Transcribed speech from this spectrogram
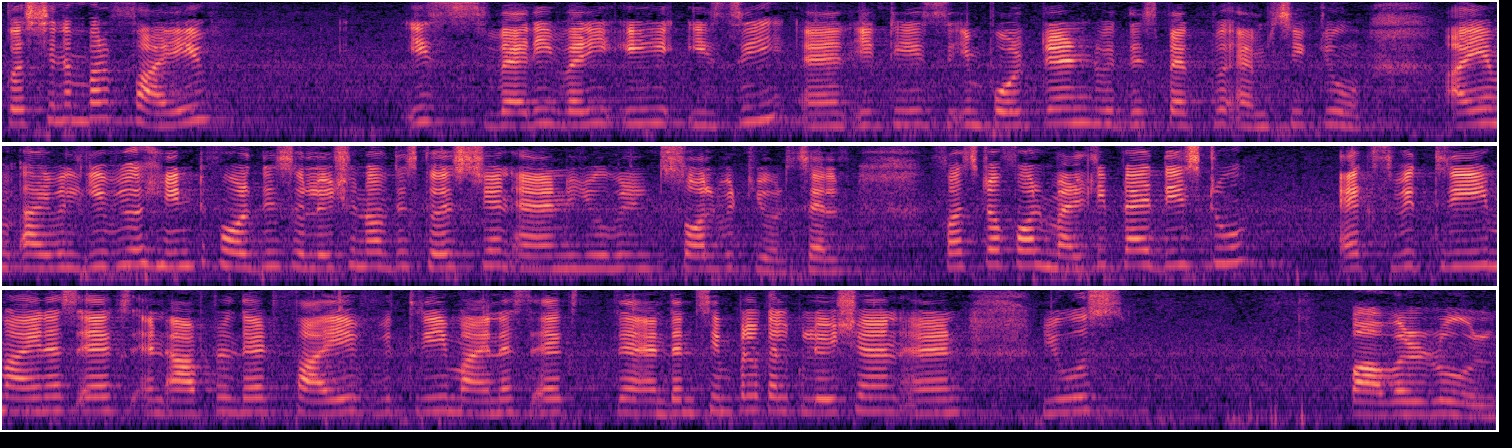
Question number 5 is very very easy and it is important with respect to MCQ. I am I will give you a hint for the solution of this question and you will solve it yourself. First of all multiply these two x with 3 minus x and after that 5 with 3 minus x and then simple calculation and use power rule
